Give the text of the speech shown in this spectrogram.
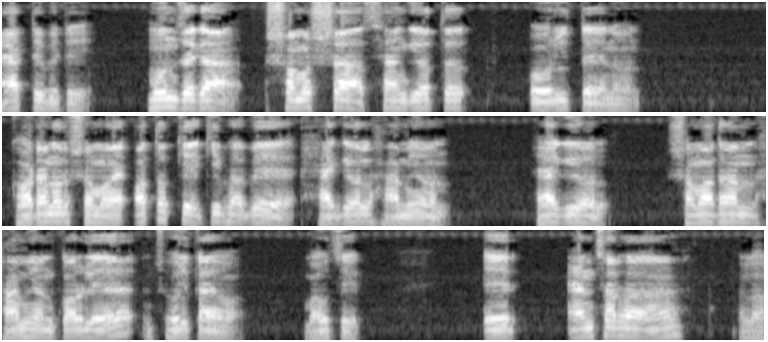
অ্যাক্টিভিটি। মন জায়গা সমস্যা সাঙ্গিয়ত উল্টেনন ঘটানোর সময় অতকে কীভাবে হ্যাগেল হামিয়ন হ্যাগিয়ল সমাধান হামিয়ন করলে ঝুলকায় বা উচিত এর অ্যান্সার হলো,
